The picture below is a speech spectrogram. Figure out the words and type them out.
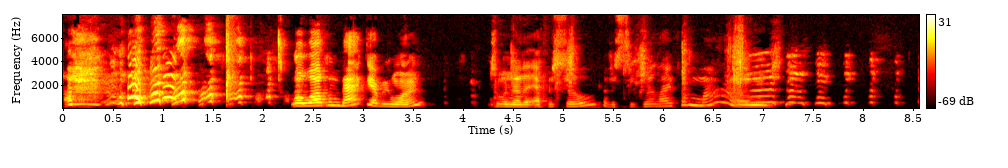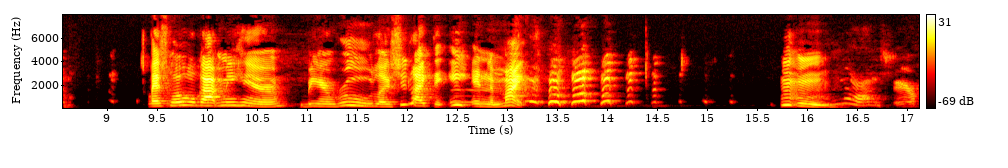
well, welcome back, everyone, to another episode of A Secret Life of Moms. As Coco got me here being rude, like she like to eat in the mic. Mm-mm. No, I don't care.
